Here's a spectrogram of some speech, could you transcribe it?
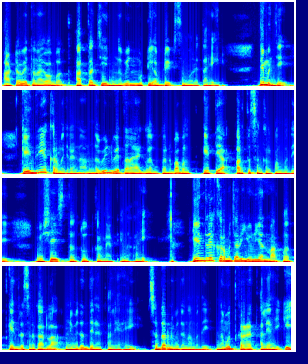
आठव्या वेतन आयोगाबाबत आताची नवीन मोठी अपडेट समोर येत आहे. ती म्हणजे केंद्रीय कर्मचाऱ्यांना नवीन वेतन आयोग लागू करण्याबाबत येत्या अर्थसंकल्पामध्ये विशेष तरतूद करण्यात येणार आहे. केंद्रीय कर्मचारी युनियन मार्फत केंद्र सरकारला निवेदन देण्यात आले आहे. सदर निवेदनामध्ये नमूद करण्यात आले आहे की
